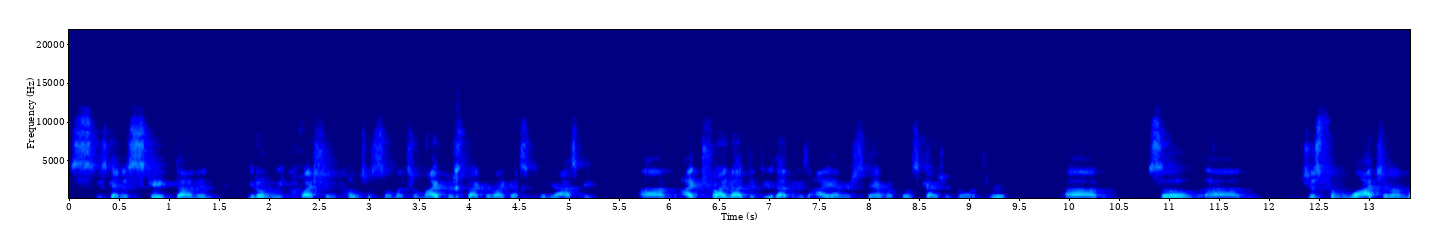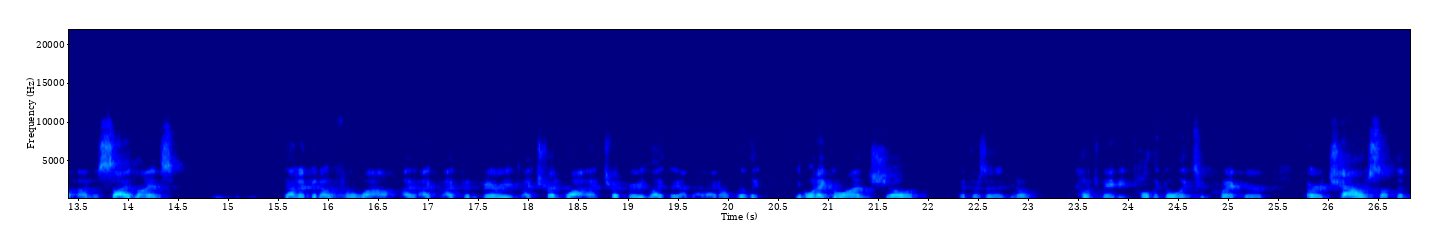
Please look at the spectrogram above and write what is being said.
he's getting his skate done, and you know we question coaches so much. So my perspective, I guess, is what you're asking me. Um, I try not to do that because I understand what those guys are going through. Um, so um, just from watching on, on the sidelines that I've been out for a while, I, have been very I tread I tread very lightly on that. I don't really even when I go on the show, if there's a you know coach maybe pulled the goalie too quick or or challenge something.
